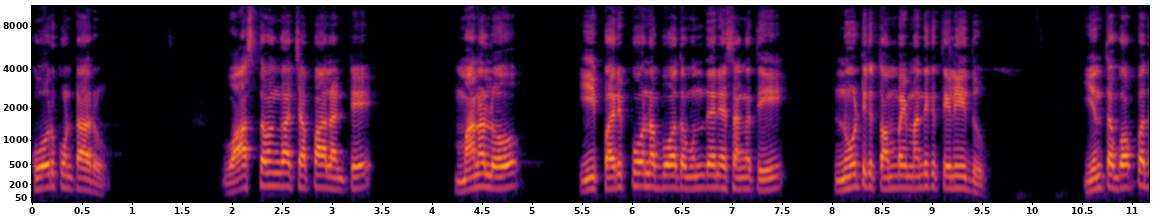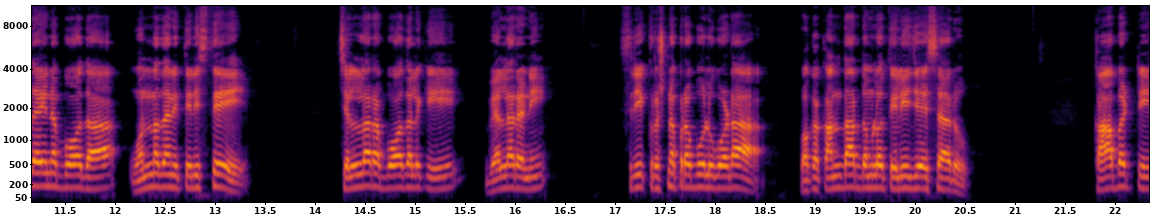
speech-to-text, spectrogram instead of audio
కోరుకుంటారు. వాస్తవంగా చెప్పాలంటే మనలో ఈ పరిపూర్ణ బోధ ఉందనే సంగతి నూటికి తొంభై మందికి తెలియదు. ఇంత గొప్పదైన బోధ ఉన్నదని తెలిస్తే చిల్లర బోధలకి వెళ్ళరని శ్రీకృష్ణ ప్రభువులు కూడా ఒక కందార్థంలో తెలియజేశారు. కాబట్టి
